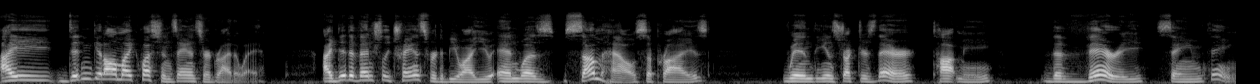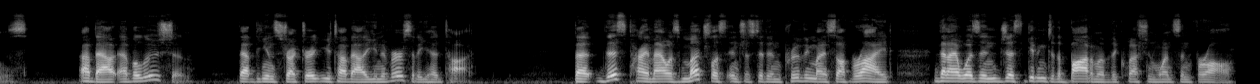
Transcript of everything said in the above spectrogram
I didn't get all my questions answered right away. I did eventually transfer to BYU and was somehow surprised when the instructors there taught me the very same things about evolution that the instructor at Utah Valley University had taught. But this time I was much less interested in proving myself right than I was in just getting to the bottom of the question once and for all.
